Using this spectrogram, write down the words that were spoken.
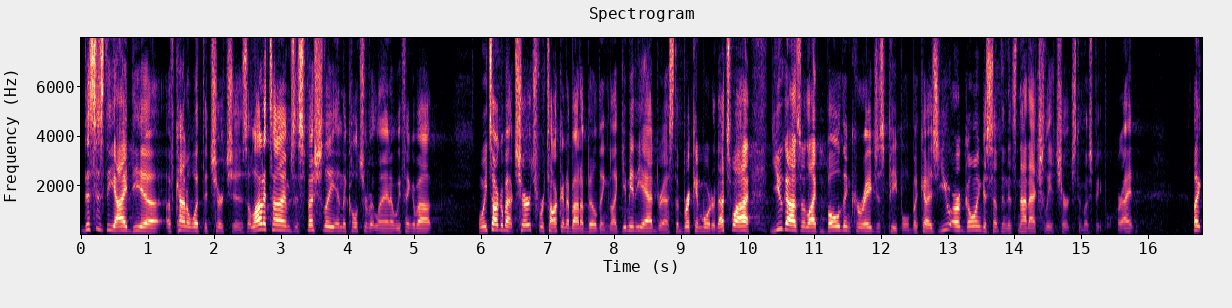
this is the idea of kind of what the church is. A lot of times, especially in the culture of Atlanta, we think about when we talk about church, we're talking about a building. Like, give me the address, the brick and mortar. That's why you guys are like bold and courageous people because you are going to something that's not actually a church to most people, right? Like,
